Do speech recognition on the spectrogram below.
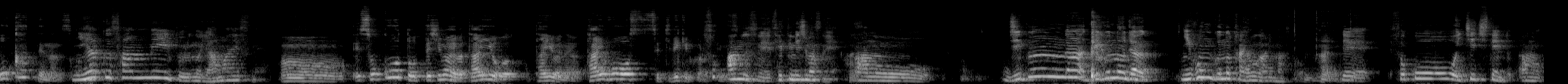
丘ってなんですか？203メートルの山ですね。あーえ、そこを取ってしまえば太陽、太陽やないわ大砲を設置できるからっていう。そあのですね、説明しますね。はいあのー自分が、自分のじゃあ、日本軍の大砲がありますと。はい。で、そこを1地点と、あの、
